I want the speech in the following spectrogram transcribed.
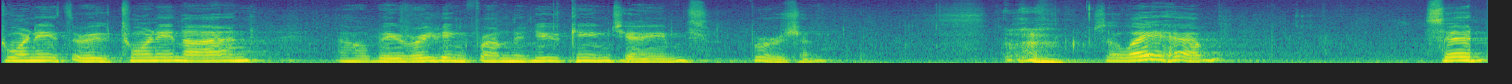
20 through 29. I'll be reading from the New King James Version. so Ahab said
